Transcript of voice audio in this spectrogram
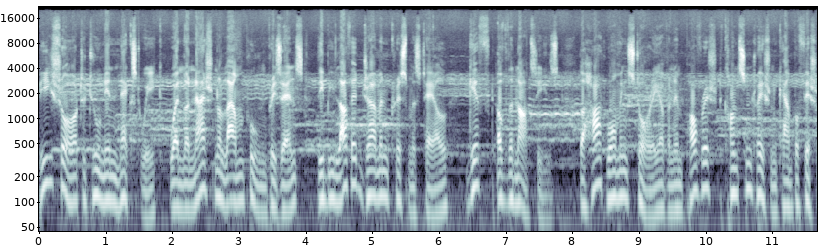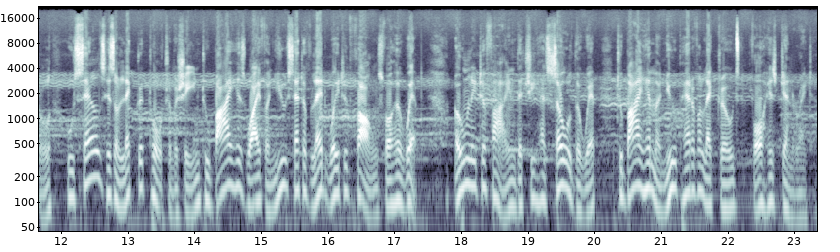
Be sure to tune in next week when the National Lampoon presents the beloved German Christmas tale, Gift of the Nazis, the heartwarming story of an impoverished concentration camp official who sells his electric torture machine to buy his wife a new set of lead weighted thongs for her whip, only to find that she has sold the whip to buy him a new pair of electrodes for his generator.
